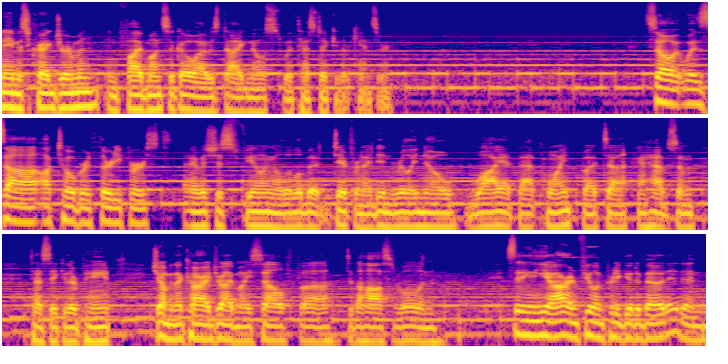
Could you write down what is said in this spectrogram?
name is Craig Jermyn, and five months ago I was diagnosed with testicular cancer. So it was uh, October 31st. I was just feeling a little bit different. I didn't really know why at that point, but uh, I have some testicular pain. Jump in the car, I drive myself uh, to the hospital and sitting in the ER and feeling pretty good about it. And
